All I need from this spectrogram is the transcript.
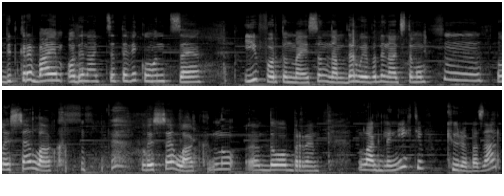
Відкриваємо 11 віконце. І Фортун Мейсон нам дарує в 11-му хм, лише лак. Лише лак. Ну, е, добре. Лак для нігтів, Кюре Базар.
